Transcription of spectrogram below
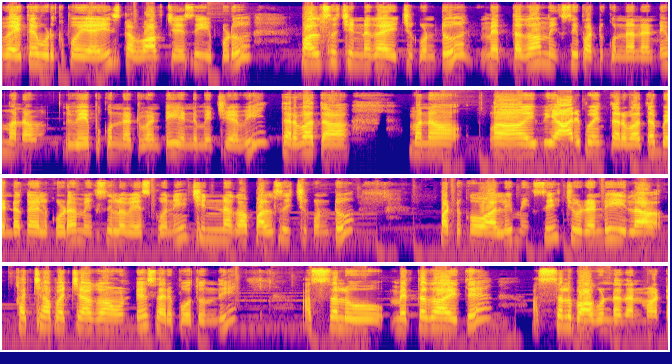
ఇవైతే ఉడికిపోయాయి. స్టవ్ ఆఫ్ చేసి ఇప్పుడు పల్స్ చిన్నగా ఇచ్చుకుంటూ మెత్తగా మిక్సీ పట్టుకున్నానండి. మనం వేపుకున్నటువంటి ఎండుమిర్చి అవి. తర్వాత మనం ఇవి ఆరిపోయిన తర్వాత బెండకాయలు కూడా మిక్సీలో వేసుకొని చిన్నగా పల్స్ ఇచ్చుకుంటూ పట్టుకోవాలి మిక్సీ. చూడండి ఇలా కచ్చా పచ్చాగా ఉంటే సరిపోతుంది. అస్సలు మెత్తగా అయితే అస్సలు బాగుండదు అనమాట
